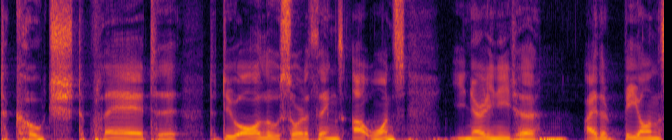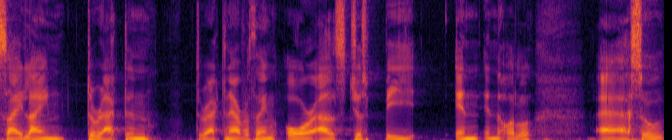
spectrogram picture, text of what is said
to coach, to play, to to do all those sort of things at once. You nearly need to either be on the sideline directing directing everything, or else just be in in the huddle. Uh, so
